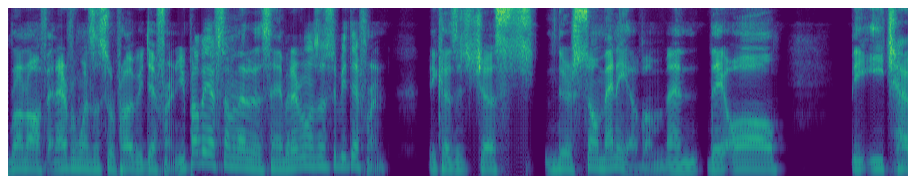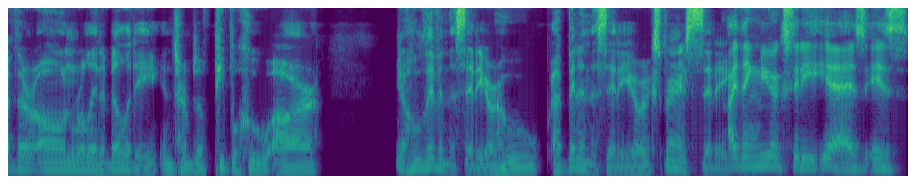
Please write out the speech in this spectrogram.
run off, and everyone's list will probably be different. You probably have some of that are the same, but everyone's list will be different because it's just there's so many of them, and they all they each have their own relatability in terms of people who are you know who live in the city or who have been in the city or experienced the city. I think New York City, yeah, is is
